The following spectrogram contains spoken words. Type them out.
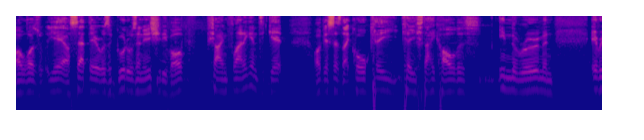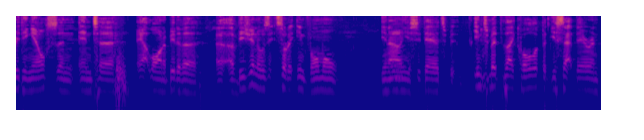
I was, yeah. I sat there. It was a good. It was an initiative of Shane Flanagan to get, I guess, as they call key key stakeholders in the room and everything else, and, and to outline a bit of a, a vision. It was sort of informal, you know. Mm. You sit there. It's a bit intimate, they call it, but you sat there, and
